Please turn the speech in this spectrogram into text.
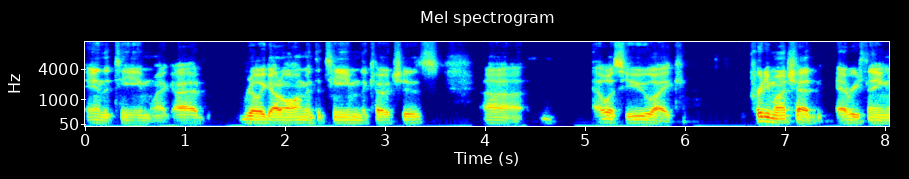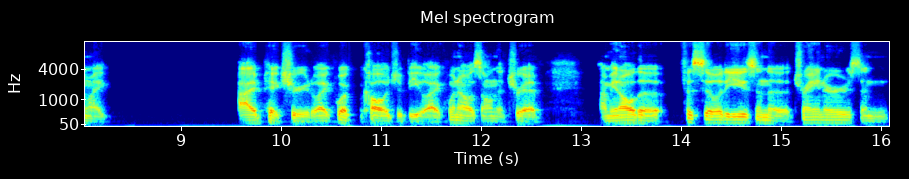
and the team. Like, I really got along with the team, the coaches. Uh, LSU, like, pretty much had everything like I pictured, like what college would be like when I was on the trip. I mean, all the facilities and the trainers and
